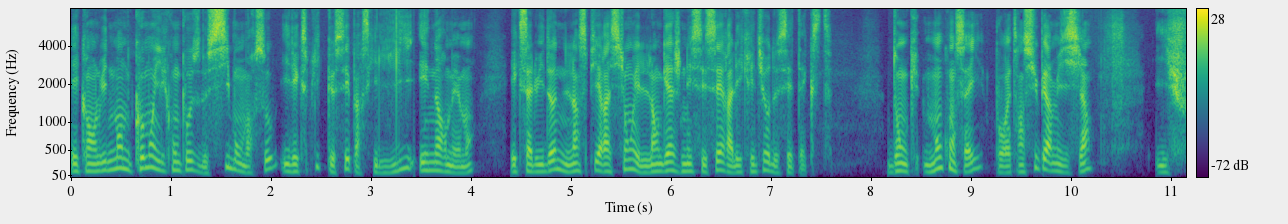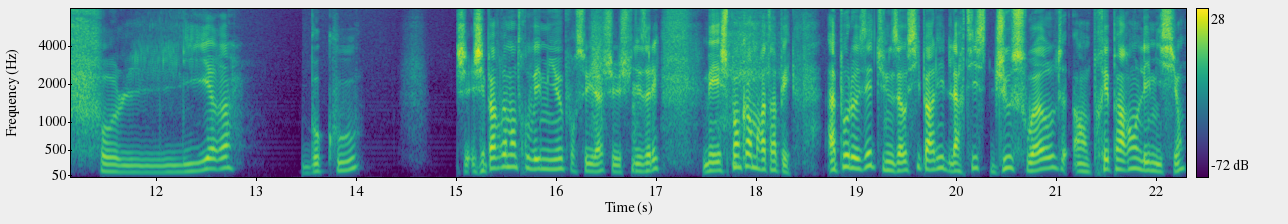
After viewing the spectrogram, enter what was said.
et quand on lui demande comment il compose de si bons morceaux, il explique que c'est parce qu'il lit énormément et que ça lui donne l'inspiration et le langage nécessaire à l'écriture de ses textes. Donc mon conseil, pour être un super musicien, il faut lire beaucoup. J'ai pas vraiment trouvé mieux pour celui-là, je, suis désolé, mais je peux encore me rattraper. Apollo Z, tu nous as aussi parlé de l'artiste Juice World en préparant l'émission.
